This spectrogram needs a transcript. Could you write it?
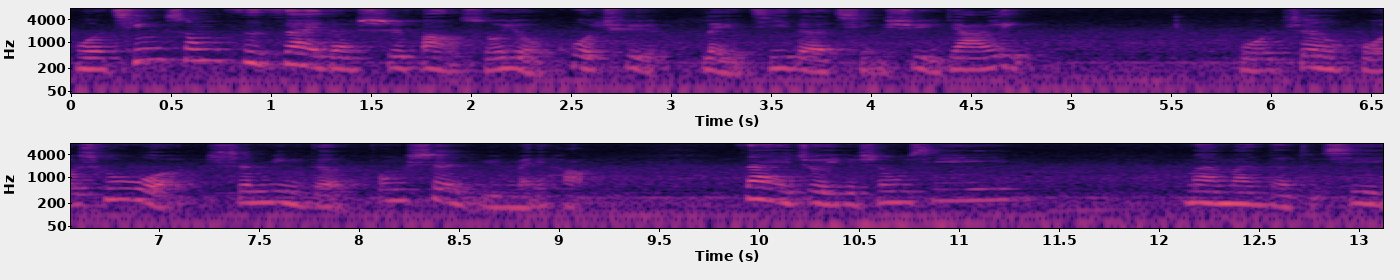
我轻松自在的释放所有过去累积的情绪压力。”我正活出我生命的丰盛与美好。再做一个深呼吸，慢慢的吐气。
